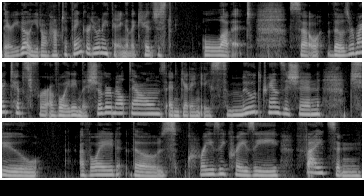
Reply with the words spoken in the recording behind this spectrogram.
there you go. You don't have to think or do anything. And the kids just love it. So, those are my tips for avoiding the sugar meltdowns and getting a smooth transition to avoid those crazy, crazy fights and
